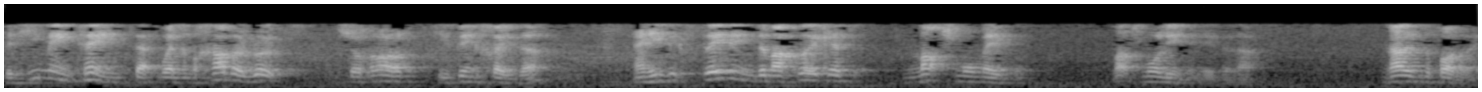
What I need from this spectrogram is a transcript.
But he maintains that when the Mechaber wrote Shulchan Aruch, he's being chayda, and he's explaining the Machloeket much more making, much more leniently than that. Now is the following.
